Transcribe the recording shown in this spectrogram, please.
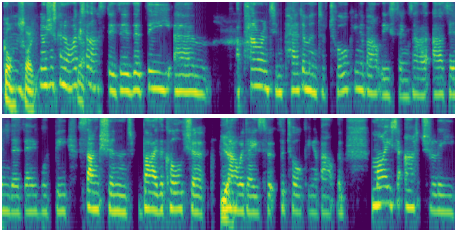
go on, hmm. sorry. No, I was just going to add yeah. to that. The, the, the um, apparent impediment of talking about these things as in that they would be sanctioned by the culture yeah. nowadays for, for talking about them might actually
